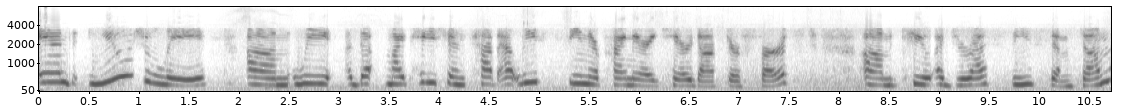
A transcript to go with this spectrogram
And usually, um, we the, my patients have at least seen their primary care doctor first um, to address these symptoms.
